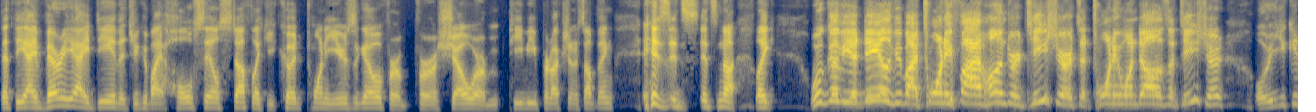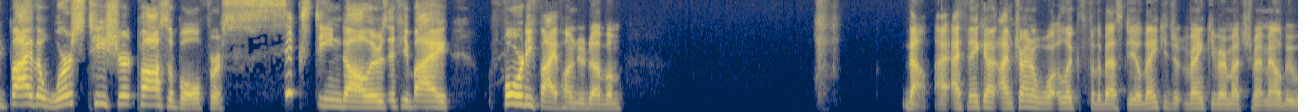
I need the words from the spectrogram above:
that the very idea that you could buy wholesale stuff like you could 20 years ago for for a show or TV production or something is it's it's not like we'll give you a deal if you buy 2500 t-shirts at $21 a t-shirt or you could buy the worst t-shirt possible for $16 if you buy 4500 of them no, I, I think I, am trying to w- look for the best deal. Thank you, thank you very much, Matt Malibu.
